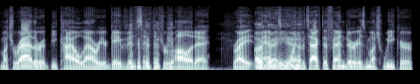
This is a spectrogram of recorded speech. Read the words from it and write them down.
much rather it be Kyle Lowry or Gabe Vincent than Jrue Holiday, right? Okay, Miami's point of attack defender is much weaker.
